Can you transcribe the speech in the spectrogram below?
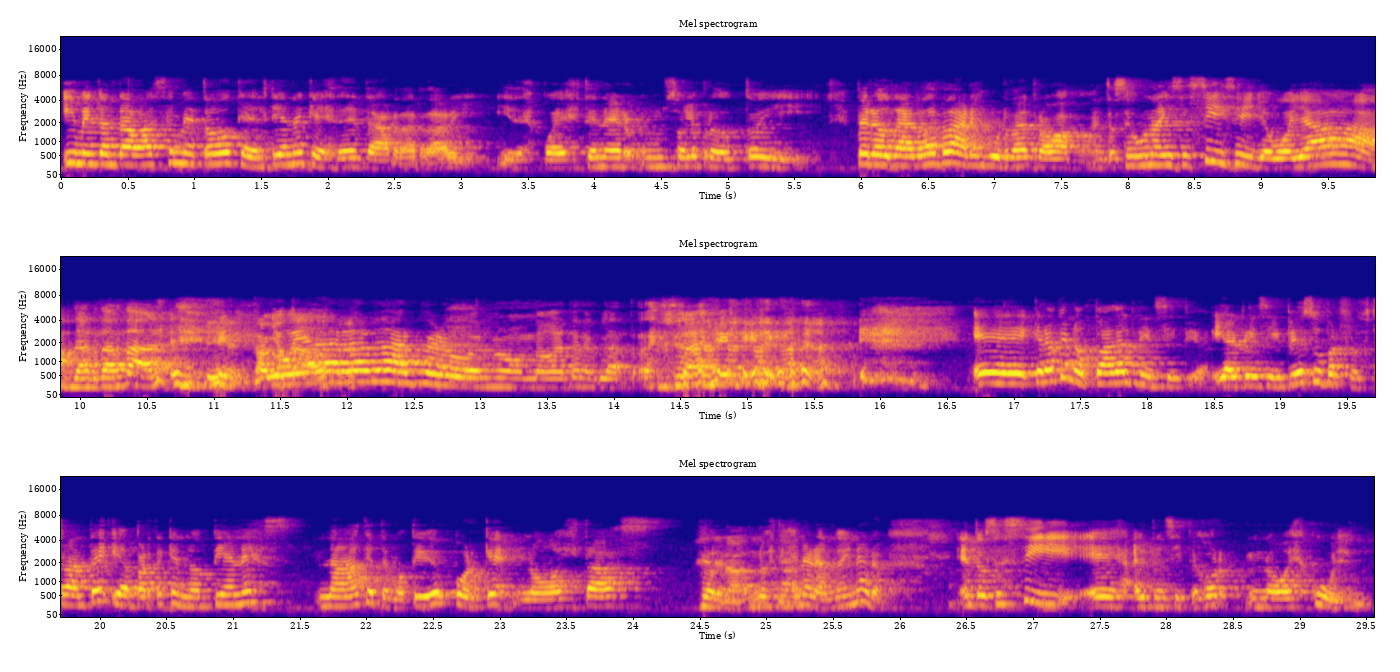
Y me encantaba ese método que él tiene, que es de dar, dar, dar y, y después tener un solo producto. y Pero dar, dar, dar es burda de trabajo. Entonces uno dice, sí, sí, yo voy a... Dar, dar, dar. Yo voy a dar, dar, dar, pero no, no voy a tener plata. Eh, creo que no paga al principio. Y al principio es súper frustrante y aparte que no tienes nada que te motive porque no estás Generando, no estás claro. generando dinero. Entonces sí, eh, al principio no es cool,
